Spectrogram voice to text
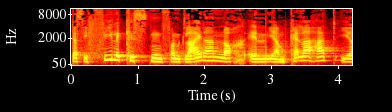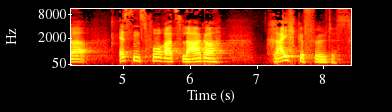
dass sie viele Kisten von Kleidern noch in ihrem Keller hat, ihr Essensvorratslager reich gefüllt ist.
